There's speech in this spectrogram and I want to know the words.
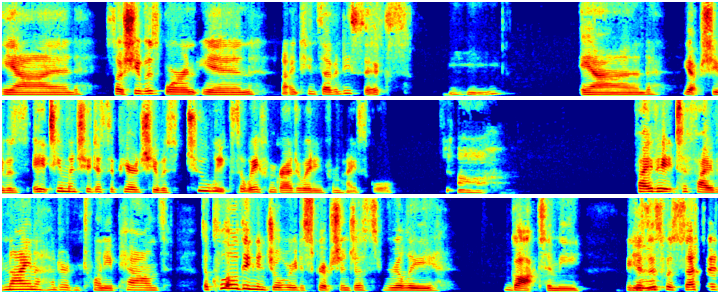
And so she was born in 1976 hmm and yep, she was 18 when she disappeared. She was 2 weeks away from graduating from high school. Ah, 5'8 to 5'9, 120 pounds. The clothing and jewelry description just really got to me because Yeah. this was such a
